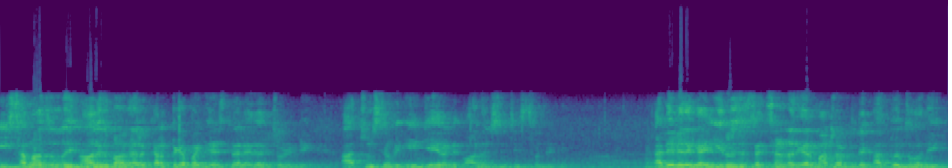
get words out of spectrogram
ఈ సమాజంలో ఈ నాలుగు భాగాలు కరెక్ట్గా పనిచేస్తున్నా లేదని చూడండి. ఆ చూసినప్పుడు ఏం చేయాలని ఆలోచన చేస్తుండండి. అదేవిధంగా ఈరోజు సత్యనారాయణ గారు మాట్లాడుతుంటే అద్భుతం అది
